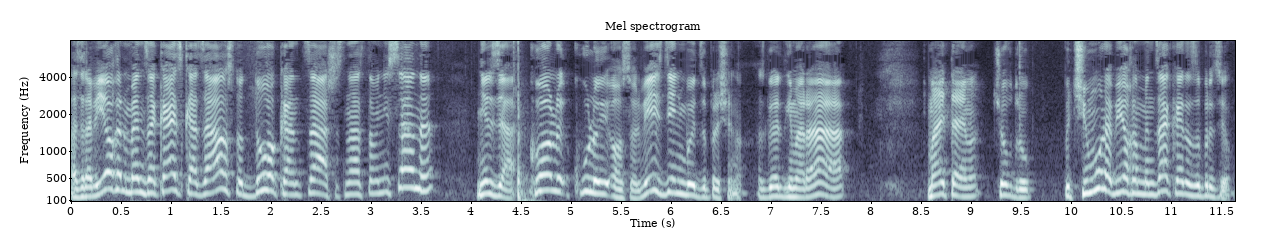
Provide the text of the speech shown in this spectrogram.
А Раби Йохан бен Закай сказал, что до конца 16-го Ниссана нельзя. Колы, кулу и осор. Весь день будет запрещено. А Говорит Гимара, май тайма, что вдруг? Почему Раби Йохан бен Закай это запретил?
